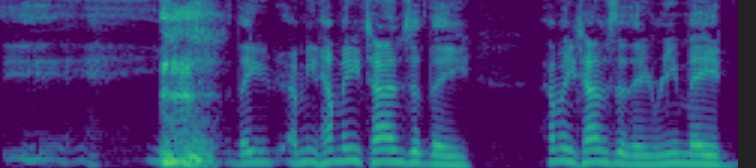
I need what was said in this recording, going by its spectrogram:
You know, they I mean, how many times have they? How many times have they remade?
